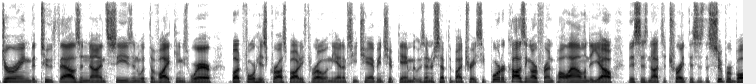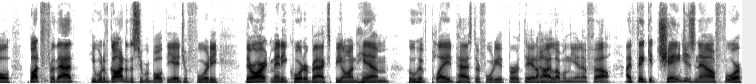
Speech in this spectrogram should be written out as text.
during the 2009 season with the Vikings, where, but for his crossbody throw in the NFC Championship game that was intercepted by Tracy Porter, causing our friend Paul Allen to yell, This is not Detroit, this is the Super Bowl. But for that, he would have gone to the Super Bowl at the age of 40. There aren't many quarterbacks beyond him who have played past their 40th birthday at a No. high level in the NFL. I think it changes now for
